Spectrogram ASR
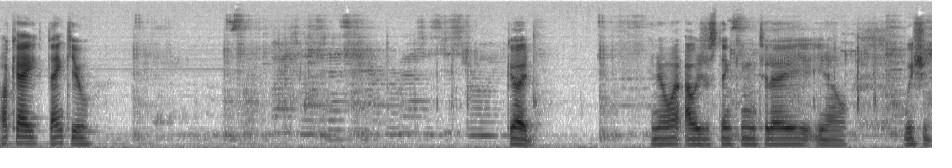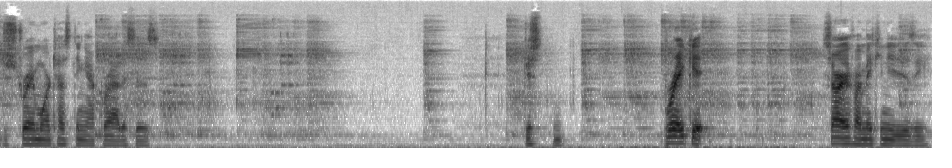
Okay, thank you. Good. You know what? I was just thinking today, you know, we should destroy more testing apparatuses. Just break it. Sorry if I'm making you dizzy.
